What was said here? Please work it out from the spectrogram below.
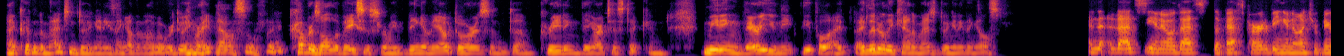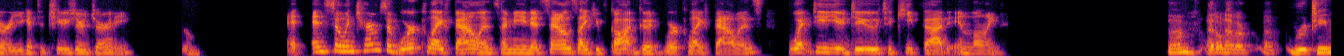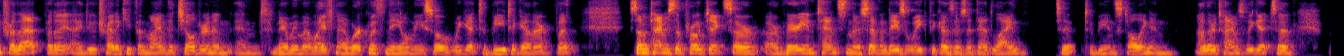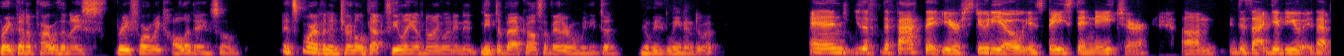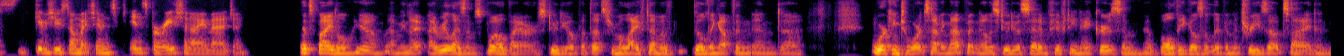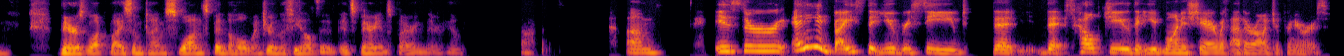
I couldn't imagine doing anything other than what we're doing right now. So it covers all the bases for me being in the outdoors and um, creating, being artistic, and meeting very unique people. I, I literally can't imagine doing anything else. And that's, you know, that's the best part of being an entrepreneur. You get to choose your journey. Yeah. And, and so, in terms of work life balance, I mean, it sounds like you've got good work life balance. What do you do to keep that in line? Um, I don't have a, a, routine for that, but I, I, do try to keep in mind the children and and Naomi, my wife, and I work with Naomi, so we get to be together. But sometimes the projects are are very intense and they're seven days a week because there's a deadline to to be installing, and other times we get to break that apart with a nice three four week holiday. So it's more of an internal gut feeling of knowing when we need to back off a bit or when we need to really lean into it and the the fact that your studio is based in nature um, does that give you that gives you so much inspiration i imagine? It's vital yeah. I mean I, I realize i'm spoiled by our studio but that's from a lifetime of building up and and uh, working towards having that. But now the studio is set in 15 acres and have bald eagles that live in the trees outside and bears walk by sometimes swans spend the whole winter in the field. It's very inspiring there yeah um, is there any advice that you've received that that's helped you that you'd want to share with other entrepreneurs?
